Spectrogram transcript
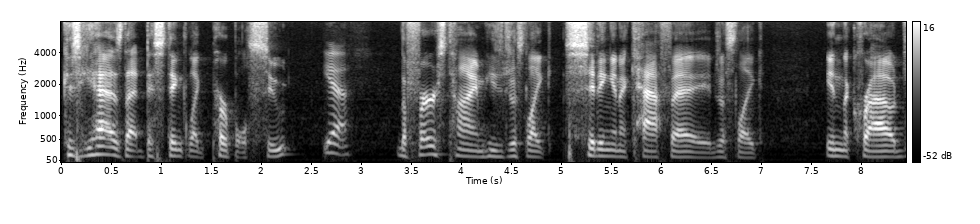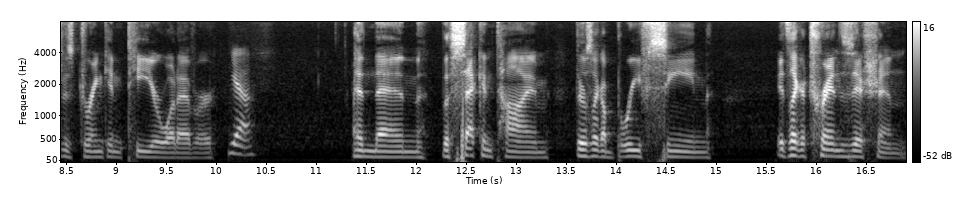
because he has that distinct like purple suit. yeah. the first time he's just like sitting in a cafe, just like in the crowd, just drinking tea or whatever. Yeah. And then the second time, there's like a brief scene. It's like a transition.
